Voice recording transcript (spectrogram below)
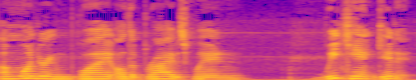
I'm wondering why all the bribes when we can't get it,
